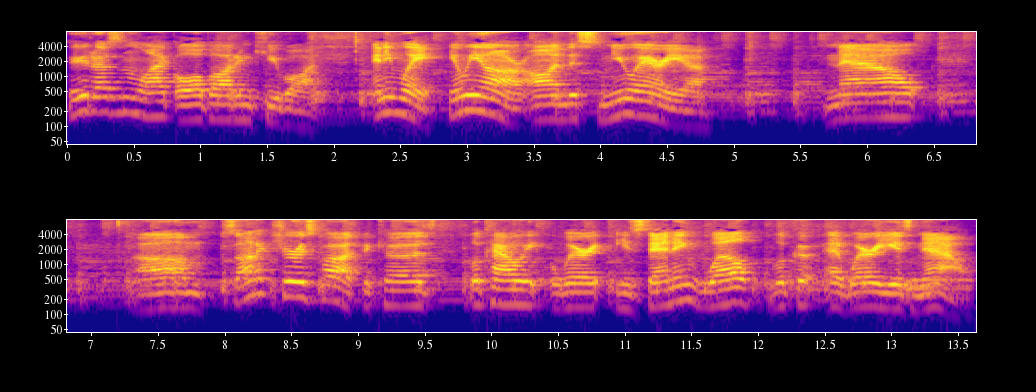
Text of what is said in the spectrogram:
Who doesn't like Orbot and Cubot? Anyway, here we are on this new area. Now, um, Sonic sure is fast because look how he, where he's standing. Well, look at where he is now.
